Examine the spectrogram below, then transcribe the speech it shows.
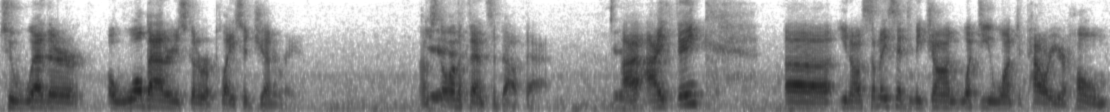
to whether a wall battery is going to replace a generator. I'm yeah. still on the fence about that. Yeah. I, I think, uh, you know, if somebody said to me, John, what do you want to power your home?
